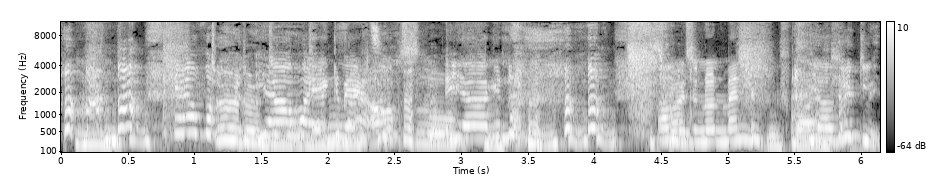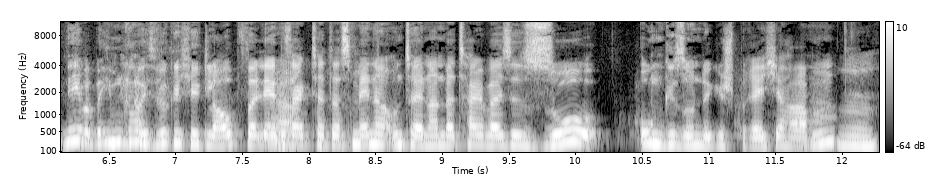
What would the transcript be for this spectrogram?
Dö, dö, ja, aber er Ging mir auch so. Ja, genau. Ich wollte nur einen männlichen Freund. Ja, wirklich. Nee, aber bei ihm habe ich es wirklich geglaubt, weil er gesagt hat, dass Männer untereinander teilweise so ungesunde Gespräche haben.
